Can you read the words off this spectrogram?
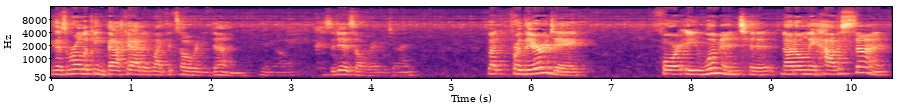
because we're looking back at it like it's already done, you know, because it is already done. But for their day, for a woman to not only have a son,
